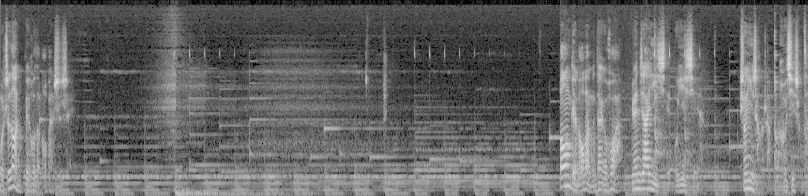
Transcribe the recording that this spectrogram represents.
我知道你背后的老板是谁。帮我给老板们带个话：冤家宜解不宜结，生意场上和气生财。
